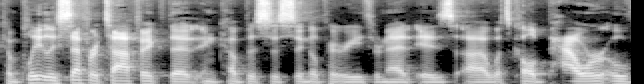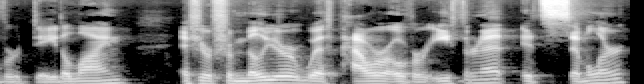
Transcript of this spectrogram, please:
completely separate topic that encompasses single pair Ethernet is uh, what's called power over data line. If you're familiar with power over Ethernet, it's similar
